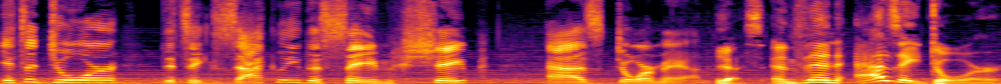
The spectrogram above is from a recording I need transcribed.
it's a door that's exactly the same shape as Doorman. Yes. And then, as a door,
